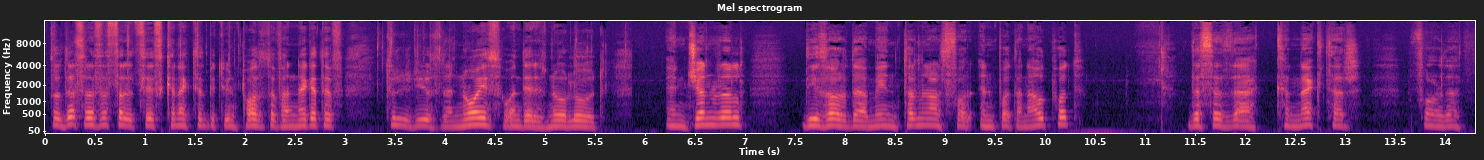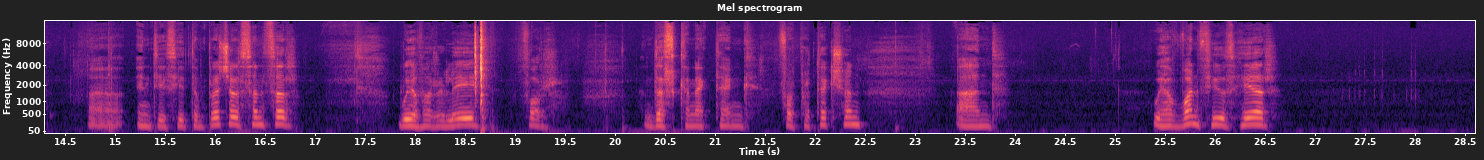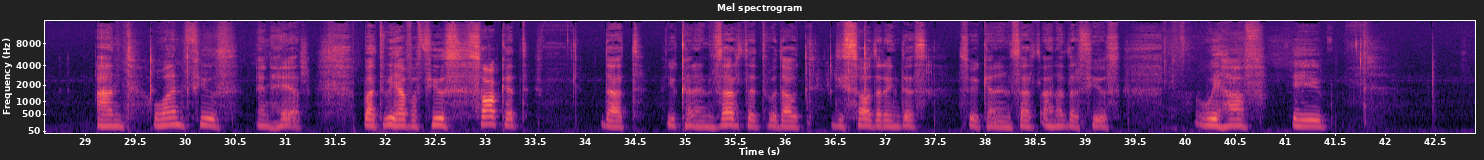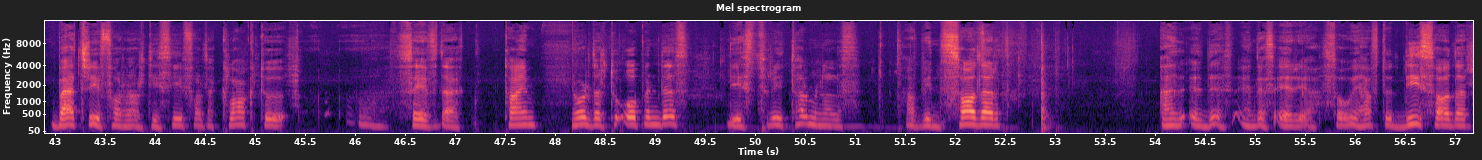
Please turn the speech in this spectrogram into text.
So this resistor it says connected between positive and negative to reduce the noise when there is no load. In general these are the main terminals for input and output. This is the connector for the uh, NTC temperature sensor we have a relay for disconnecting for protection. And we have one fuse here and one fuse in here. But we have a fuse socket that you can insert it without desoldering this so you can insert another fuse. We have a battery for RTC for the clock to uh, save the time. In order to open this, these three terminals have been soldered and in this, in this area. So we have to desolder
